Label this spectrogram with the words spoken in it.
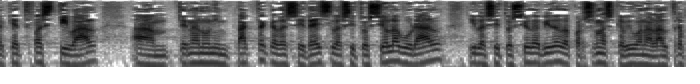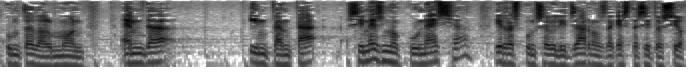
aquest festival um, tenen un impacte que decideix la situació laboral i la situació de vida de persones que viuen a l'altra punta del món. Hem de intentar si més no conèixer i responsabilitzar-nos d'aquesta situació.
